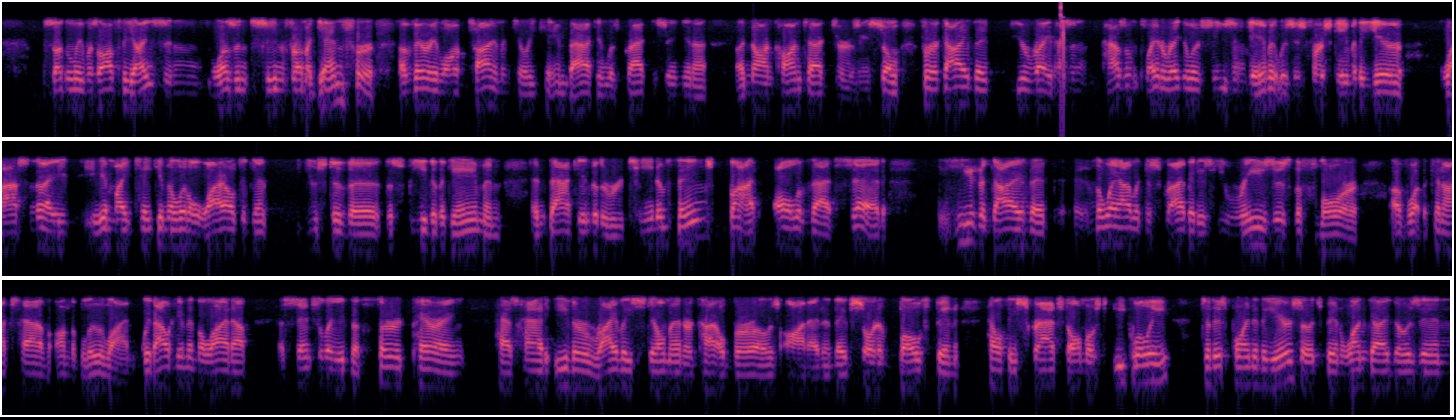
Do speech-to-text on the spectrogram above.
suddenly was off the ice and wasn't seen from again for a very long time until he came back and was practicing in a, a non-contact jersey. So for a guy that you're right hasn't hasn't played a regular season game. It was his first game of the year last night. It might take him a little while to get used to the the speed of the game and and back into the routine of things. But all of that said, he's a guy that the way I would describe it is he raises the floor of what the Canucks have on the blue line. Without him in the lineup, essentially the third pairing has had either Riley Stillman or Kyle Burroughs on it, and they've sort of both been healthy scratched almost equally to this point of the year. So it's been one guy goes in,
